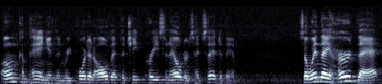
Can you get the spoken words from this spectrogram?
own companions and reported all that the chief priests and elders had said to them. So when they heard that,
